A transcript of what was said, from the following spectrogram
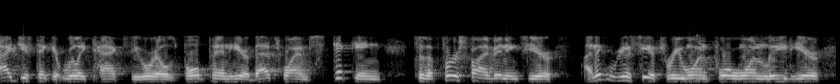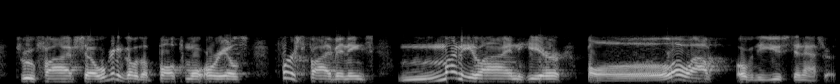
I just think it really taxed the Orioles bullpen here. That's why I'm sticking to the first five innings here. I think we're going to see a 3 1, 4 1 lead here through five. So we're going to go with the Baltimore Orioles first five innings, money line here, blowout over the Houston Astros.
